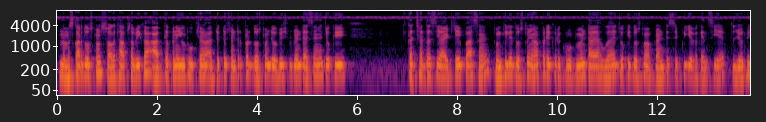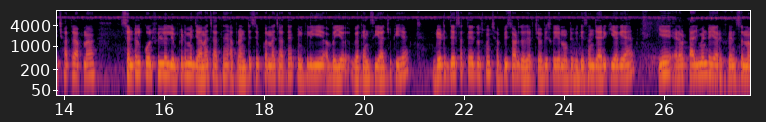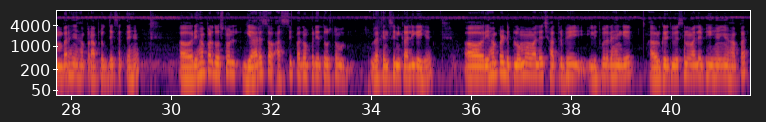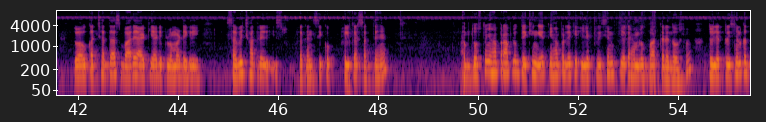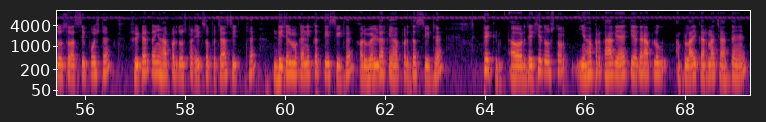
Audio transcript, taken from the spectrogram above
नमस्कार दोस्तों, स्वागत है आप सभी का आपके अपने यूट्यूब चैनल ऑब्जेक्टिव सेंटर पर। दोस्तों, जो भी स्टूडेंट ऐसे हैं जो कि कक्षा दस या आईटीआई पास हैं तो उनके लिए दोस्तों यहाँ पर एक रिक्रूटमेंट आया हुआ है, जो कि दोस्तों अप्रेंटिसशिप की ये वैकेंसी है। तो जो भी छात्र अपना सेंट्रल कोलफील्ड लिमिटेड में जाना चाहते हैं अप्रेंटिसशिप करना चाहते हैं तो उनके लिए अब ये वैकेंसी आ चुकी है। डेट देख सकते हैं दोस्तों, छब्बीस आठ दो हज़ार चौबीस का यह नोटिफिकेशन जारी किया गया है। ये एडवर्टाइजमेंट या रेफरेंस नंबर है, यहाँ पर आप लोग देख सकते हैं। और यहाँ पर दोस्तों ग्यारह सौ अस्सी पदों पर ये दोस्तों वैकेंसी निकाली गई है। और यहाँ पर डिप्लोमा वाले छात्र भी एलिजिबल रहेंगे और ग्रेजुएशन वाले भी हैं यहाँ पर। तो कक्षा दस बारह आईटीआई डिप्लोमा डिग्री सभी छात्र इस वैकेंसी को फिल कर सकते हैं। अब दोस्तों यहाँ पर आप लोग देखेंगे तो यहाँ पर देखिए इलेक्ट्रीशियन की अगर हम लोग बात करें दोस्तों तो इलेक्ट्रीशियन का 280 पोस्ट है। फिटर का यहाँ पर दोस्तों 150 सीट है, डीजल मैकेनिक का तीस सीट है और वेल्डर के यहाँ पर दस सीट है। ठीक, और देखिए दोस्तों, यहाँ पर कहा गया है कि अगर आप लोग अप्लाई करना चाहते हैं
